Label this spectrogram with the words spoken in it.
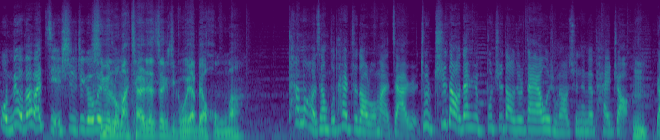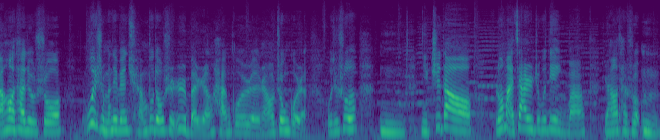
我没有办法解释这个问题。因为罗马假日在这几个国家比较红吗？他们好像不太知道罗马假日，就知道，但是不知道就是大家为什么要去那边拍照。嗯，然后他就说，为什么那边全部都是日本人、韩国人，然后中国人？我就说，嗯，你知道《罗马假日》这部电影吗？然后他说，嗯，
